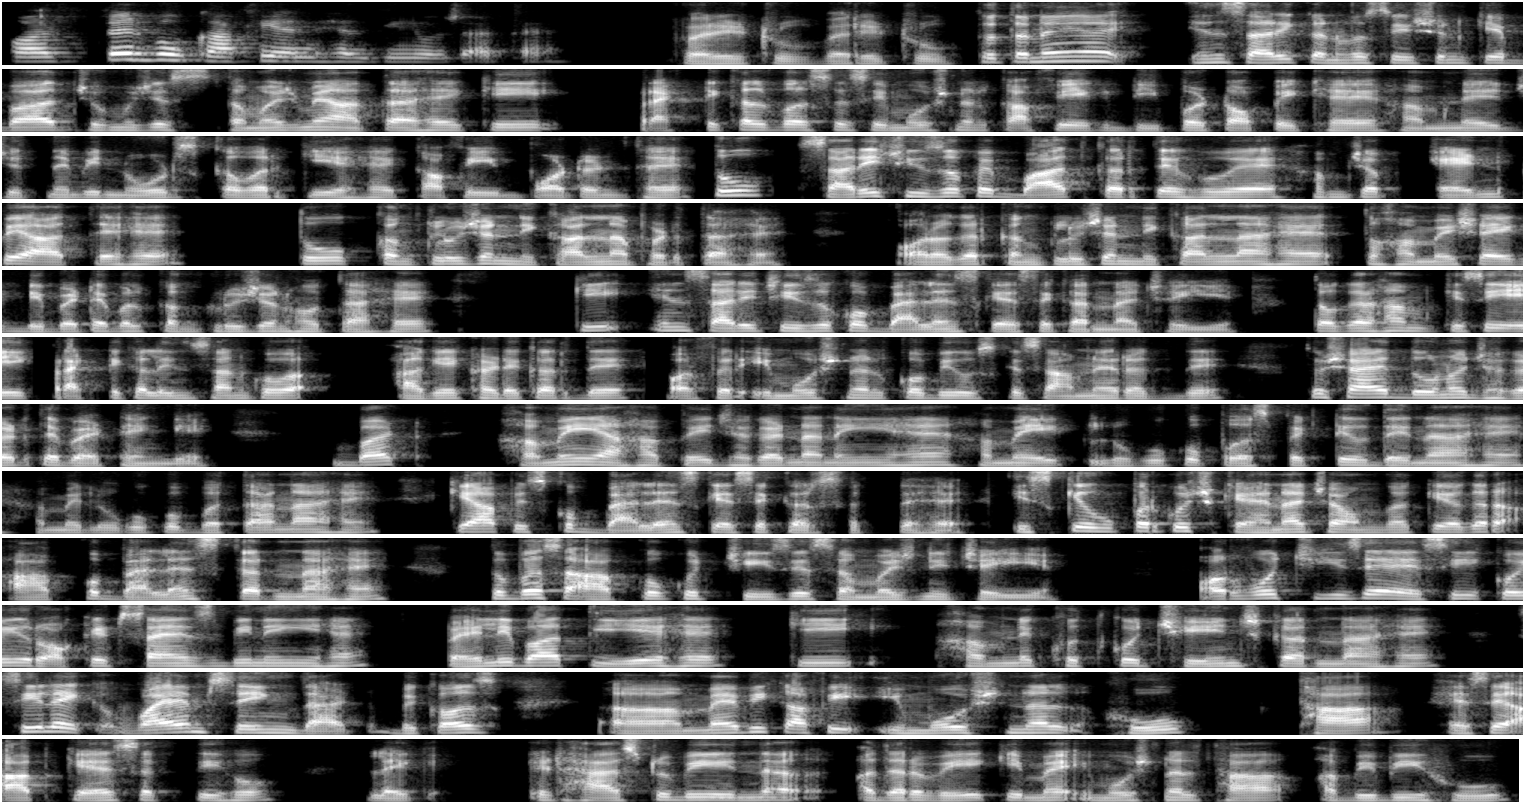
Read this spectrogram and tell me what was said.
और फिर वो काफ़ी अनहेल्दी हो जाता है। वेरी ट्रू वेरी ट्रू तो तनया इन सारी कन्वर्सेशन के बाद जो मुझे समझ में आता है कि प्रैक्टिकल वर्सेस इमोशनल काफ़ी एक डीपर टॉपिक है। हमने जितने भी नोट्स कवर किए हैं काफ़ी इंपॉर्टेंट है। तो सारी चीज़ों पे बात करते हुए हम जब एंड पे आते हैं तो कंक्लूजन निकालना पड़ता है। और अगर कंक्लूजन निकालना है तो हमेशा एक डिबेटेबल कंक्लूजन होता है कि इन सारी चीज़ों को बैलेंस कैसे करना चाहिए। तो अगर हम किसी एक प्रैक्टिकल इंसान को आगे खड़े कर दे और फिर इमोशनल को भी उसके सामने रख दे तो शायद दोनों झगड़ते बैठेंगे। बट हमें यहाँ पे झगड़ना नहीं है, हमें एक लोगों को पर्सपेक्टिव देना है, हमें लोगों को बताना है कि आप इसको बैलेंस कैसे कर सकते हैं। इसके ऊपर कुछ कहना चाहूँगा कि अगर आपको बैलेंस करना है तो बस आपको कुछ चीज़ें समझनी चाहिए। और वो चीज़ें ऐसी कोई रॉकेट साइंस भी नहीं है। पहली बात यह है कि हमने खुद को चेंज करना है। See like why I'm saying that because मैं भी काफ़ी इमोशनल हूँ था ऐसे आप कह सकती हो। Like it has to be in other way कि मैं इमोशनल था अभी भी हूँ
